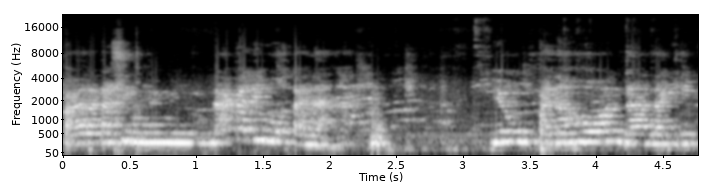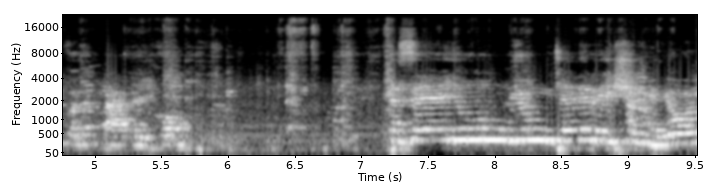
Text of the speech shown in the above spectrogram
para kasing nakalimutan na yung panahon na naging ko ng tatay ko. Kasi yung, yung generation ngayon,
